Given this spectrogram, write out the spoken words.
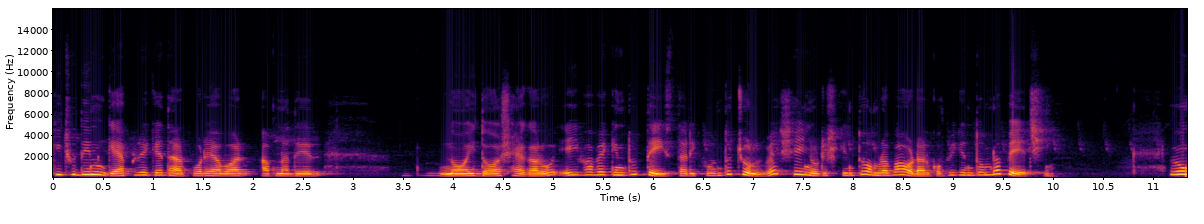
কিছুদিন গ্যাপ রেখে তারপরে আবার আপনাদের নয়, দশ, এগারো, এইভাবে কিন্তু তেইশ তারিখ পর্যন্ত চলবে। সেই নোটিশ কিন্তু আমরা বা অর্ডার কপি কিন্তু আমরা পেয়েছি। এবং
